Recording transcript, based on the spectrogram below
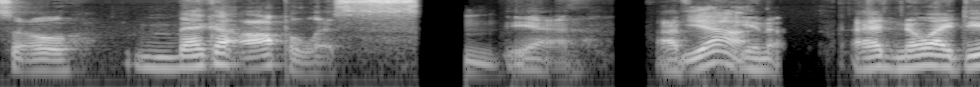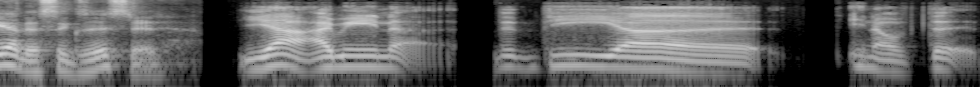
So megalopolis Hmm. yeah I've, Yeah. you know I had no idea this existed. Yeah, I mean uh, the, the uh you know the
